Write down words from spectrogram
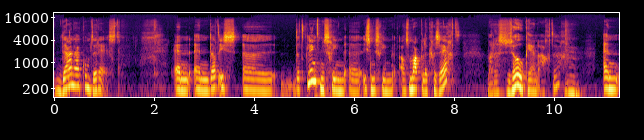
daarna komt de rest. En, en dat, is, eh, dat klinkt misschien, eh, is misschien als makkelijk gezegd, maar dat is zo kernachtig. Mm. En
